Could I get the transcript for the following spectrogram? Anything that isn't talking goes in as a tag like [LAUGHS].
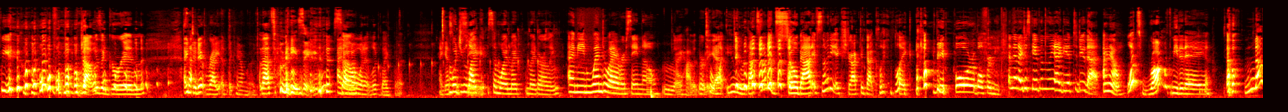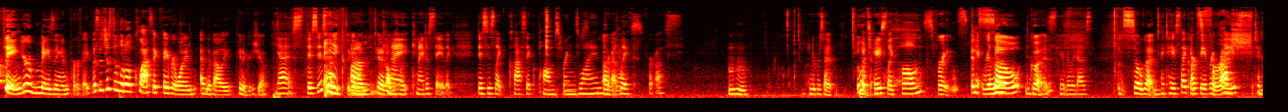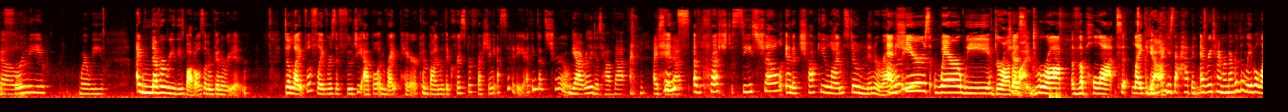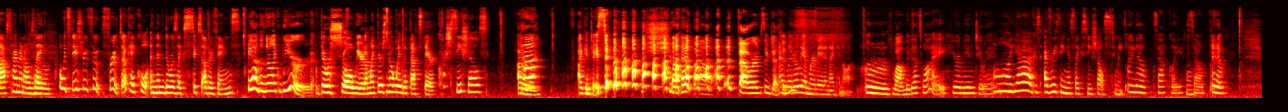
we that was a grin. I did it right at the camera. That's amazing. [LAUGHS] I don't know what it looked like, but I guess. Would we'll you see. like some wine, my my darling? I mean, when do I ever say no? Mm, I haven't heard To it yet. Ew, that sounded [LAUGHS] so bad. If somebody extracted that clip, like [LAUGHS] that would be horrible for me. And then I just gave them the idea to do that. I know. What's wrong with me today? Oh, nothing. You're amazing and perfect. This is just a little classic favorite wine, Edna Valley Pinot Grigio. Yes, this is like. [CLEARS THROAT] It's a good um, one. Get it can all I can I just say like, this is like classic Palm Springs wine for Oh, us, like for us. Hundred percent. Ooh, it tastes like Palm Springs. It's It really so does. good. It really does. It's so good. It tastes like our favorite fresh place to go, fruity. where we I never read these bottles, and I'm gonna read it. Delightful flavors of Fuji apple and ripe pear combined with a crisp, refreshing acidity. I think that's true. Yeah, it really does have that. [LAUGHS] I that. Hints of crushed seashell and a chalky limestone minerality. And here's where we Draw the line. drop the plot. Like, Yeah. why does that happen every time? Remember the label last time, and I was like, "Oh, it's these three fruit, fruits. Okay, cool." And then there was like six other things. yeah, and then they're like weird. They were so weird. I'm like, "There's no way that that's there." Crushed seashells. I don't Huh? know. I can taste it. Shut up. [LAUGHS] Power of suggestion. I'm literally a mermaid, and I cannot. Mm, well, maybe that's why you're immune to it. Oh yeah, because everything is like seashells to me. I know, exactly. Mm. So, I know.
